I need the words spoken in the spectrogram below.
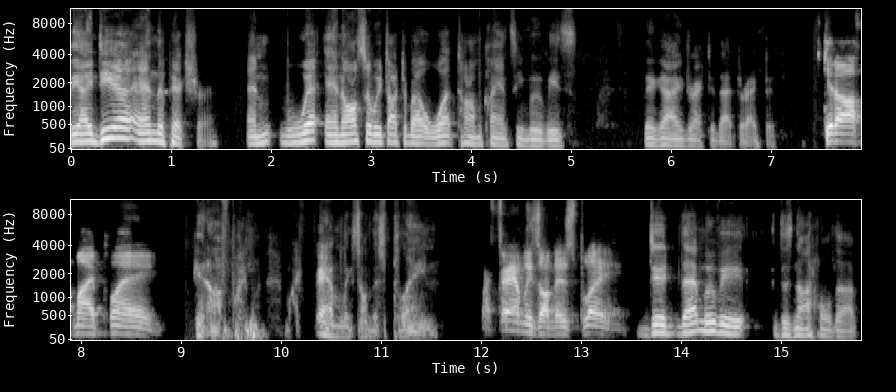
the idea and the picture, and wh- and also we talked about what Tom Clancy movies the guy who directed that directed. Get off my plane. Get off my my family's on this plane. My family's on this plane. dude that movie does not hold up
